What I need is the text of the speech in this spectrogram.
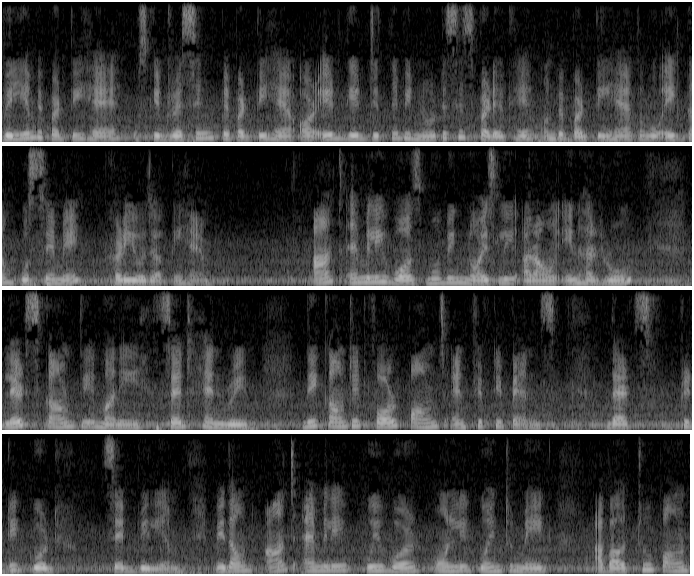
विलियम पे पड़ती है उसकी ड्रेसिंग पे पड़ती है और इर्द गिर्द जितने भी नोटिस पड़े थे उन पे पड़ती हैं तो वो एकदम गुस्से में खड़ी हो जाती हैं। Aunt Emily was moving noisily around in her room let's count the money said Henry they counted four pound and fifty pence that's pretty good said William without aunt Emily we were only going to make about two pound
